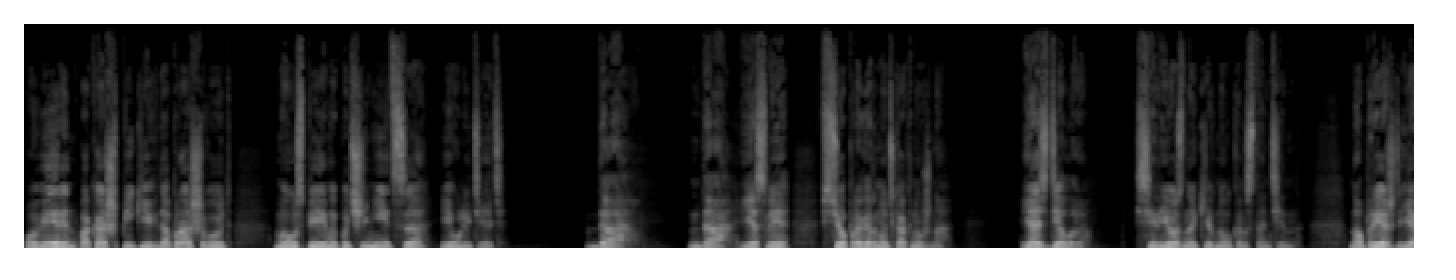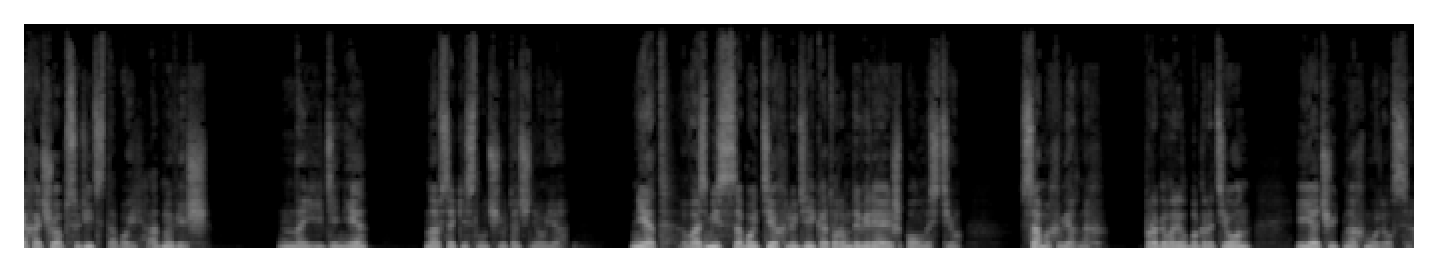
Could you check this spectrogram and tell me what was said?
Уверен, пока шпики их допрашивают, мы успеем и починиться, и улететь. Да, да, если все провернуть как нужно. Я сделаю, — серьезно кивнул Константин. Но прежде я хочу обсудить с тобой одну вещь. Наедине? На всякий случай уточнил я. Нет, возьми с собой тех людей, которым доверяешь полностью. Самых верных, — проговорил Багратион, и я чуть нахмурился.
